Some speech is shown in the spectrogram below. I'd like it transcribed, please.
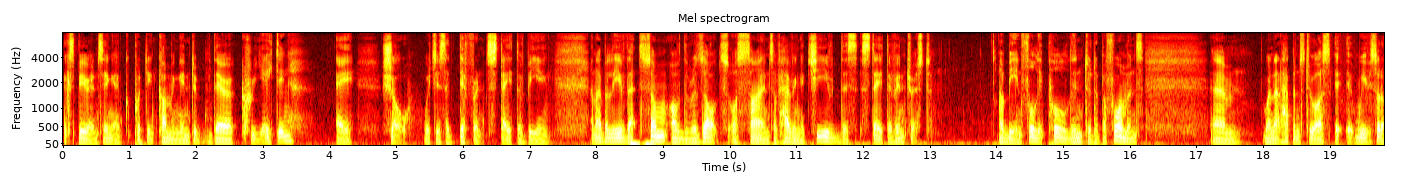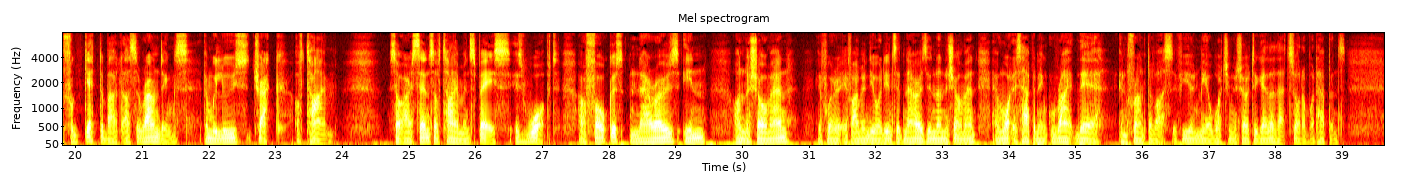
experiencing and putting coming into their creating a show which is a different state of being. And I believe that some of the results or signs of having achieved this state of interest, of being fully pulled into the performance, um, when that happens to us, it, it, we sort of forget about our surroundings and we lose track of time. So our sense of time and space is warped. Our focus narrows in on the showman. If we're if I'm in the audience, it narrows in on the showman and what is happening right there in front of us. If you and me are watching a show together, that's sort of what happens.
